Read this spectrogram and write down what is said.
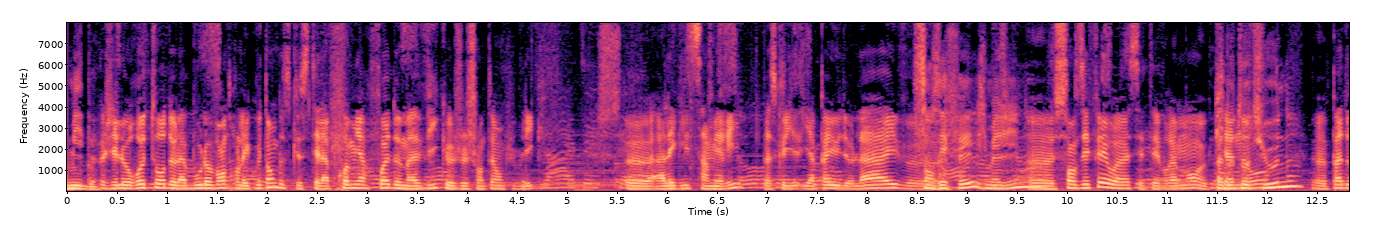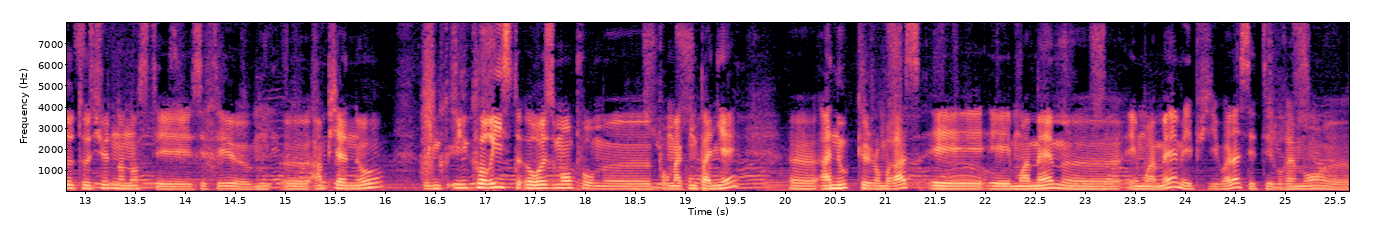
Mid. j'ai le retour de la boule au ventre en l'écoutant parce que c'était la première fois de ma vie que je chantais en public euh, à l'église Saint-Méry parce qu'il n'y a pas eu de live. euh, Sans effet, j'imagine sans effet, ouais, c'était vraiment Pas d'autotune pas d'autotune, non, non, c'était, un piano, une, une choriste, heureusement pour m'accompagner, euh, Anouk que j'embrasse, et, et moi-même, euh, et moi-même, et puis voilà, c'était vraiment, euh,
